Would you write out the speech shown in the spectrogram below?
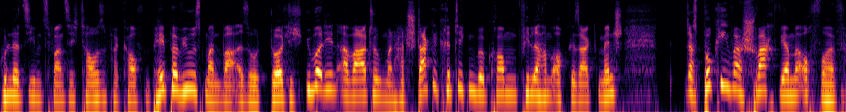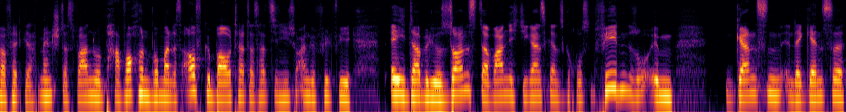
127.000 verkauften Pay-per-Views. Man war also deutlich über den Erwartungen. Man hat starke Kritiken bekommen. Viele haben auch gesagt, Mensch, das Booking war schwach. Wir haben ja auch vorher Vorfeld gesagt, Mensch, das waren nur ein paar Wochen, wo man das aufgebaut hat. Das hat sich nicht so angefühlt wie AEW sonst. Da waren nicht die ganz, ganz großen Fäden so im Ganzen, in der Gänze.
